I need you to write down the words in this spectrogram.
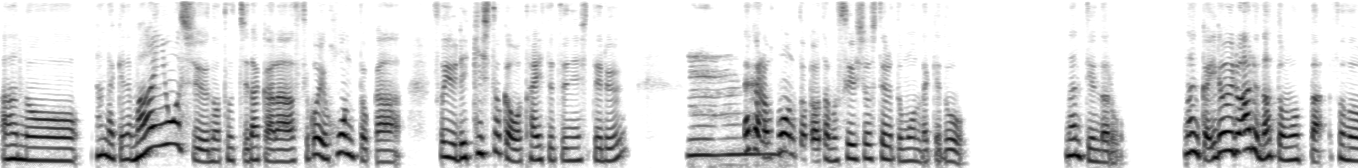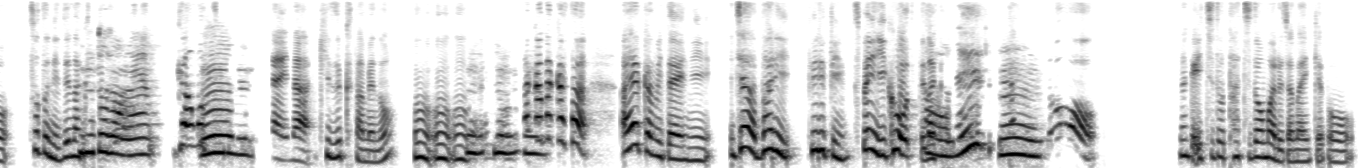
あのーなんだっけな、万葉集の土地だから、すごい本とか、そういう歴史とかを大切にしてる。えー、だから本とかを多分推奨してると思うんだけど、なんて言うんだろう。なんかいろいろあるなと思った。その、外に出なくて本当だね。時間をう作るん。みたいな気づくための。うんうんうん。うんうんうんなかなかさ、彩香みたいに、じゃあバリ、フィリピン、スペイン行こうってなんかそうね。うん。となんか一度立ち止まるじゃないけど、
